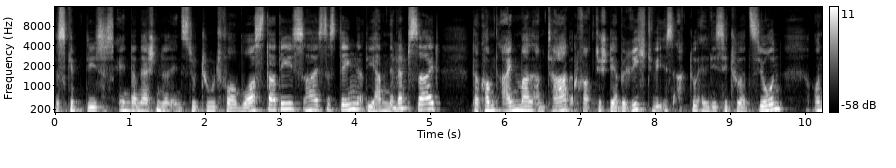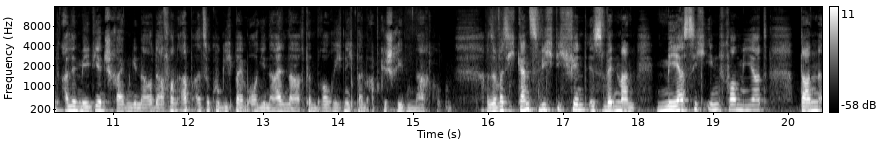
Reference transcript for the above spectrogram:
Es gibt dieses International Institute for War Studies, heißt das Ding. Die haben eine mhm. Website da kommt einmal am Tag praktisch der Bericht, wie ist aktuell die Situation und alle Medien schreiben genau davon ab. Also gucke ich beim Original nach, dann brauche ich nicht beim abgeschriebenen nachgucken. Also was ich ganz wichtig finde, ist, wenn man mehr sich informiert, dann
